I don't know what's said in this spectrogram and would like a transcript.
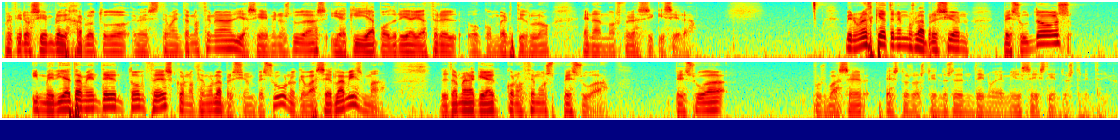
prefiero siempre dejarlo todo en el sistema internacional y así hay menos dudas y aquí ya podría yo hacer el, o convertirlo en atmósferas si quisiera. Bien, una vez que ya tenemos la presión P 2, inmediatamente entonces conocemos la presión P 1, que va a ser la misma. De tal manera que ya conocemos P A. P A pues va a ser estos 279.631.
